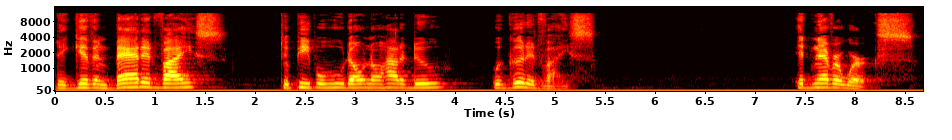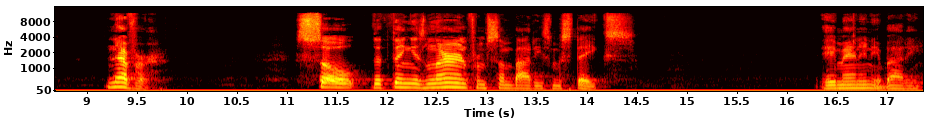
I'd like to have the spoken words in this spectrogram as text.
They're giving bad advice to people who don't know how to do with good advice. It never works. Never. So the thing is, learn from somebody's mistakes. Amen, anybody?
